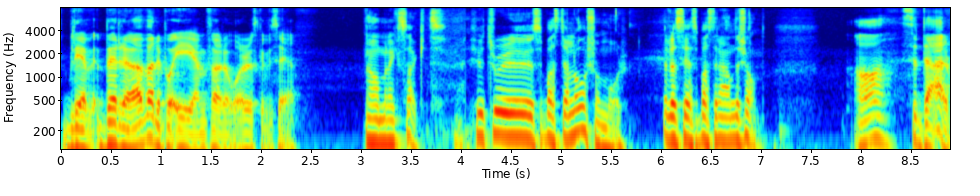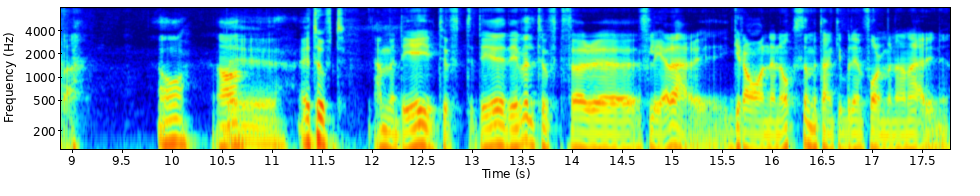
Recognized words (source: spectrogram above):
Blev berövade på EM förra året ska vi säga Ja men exakt Hur tror du Sebastian Larsson mår? Eller säger Sebastian Andersson? Ja, så där va? Ja, ja. det är tufft Ja men det är ju tufft Det är, det är väl tufft för eh, flera här Granen också med tanke på den formen han är i nu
